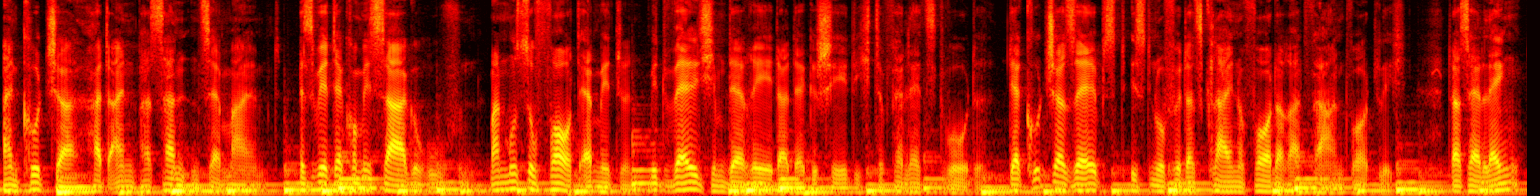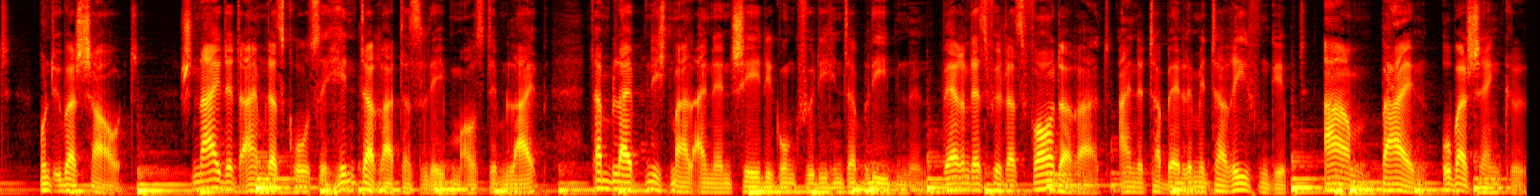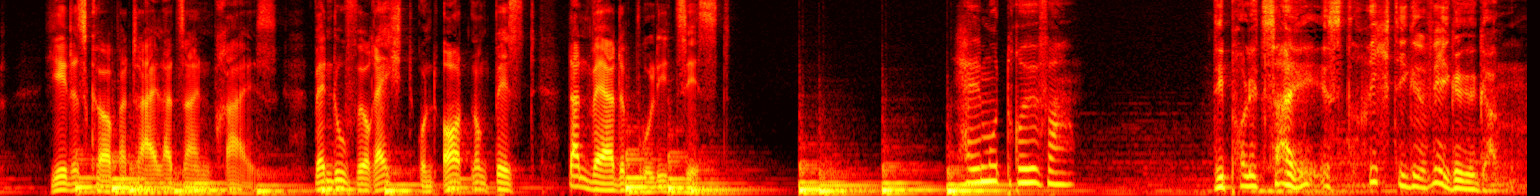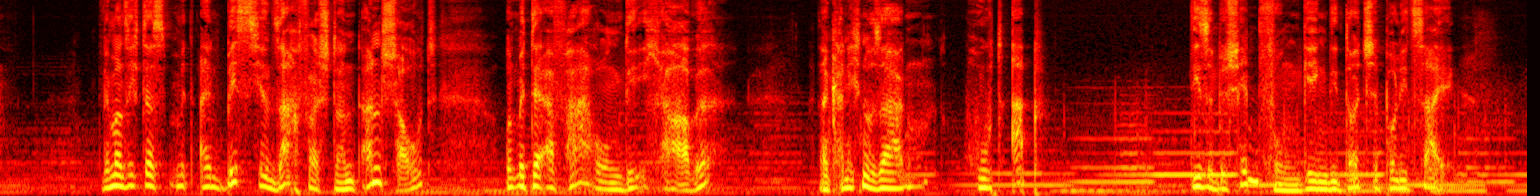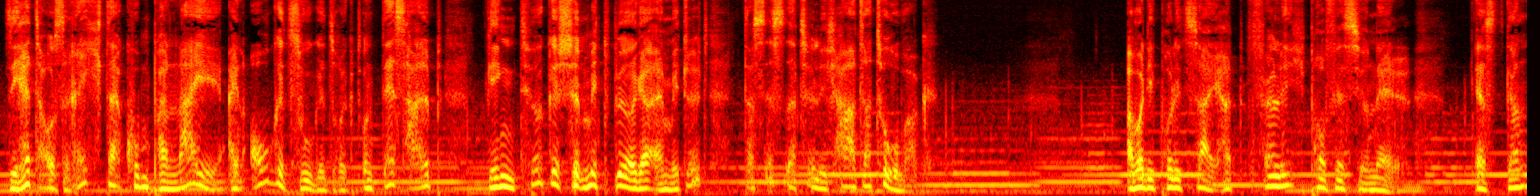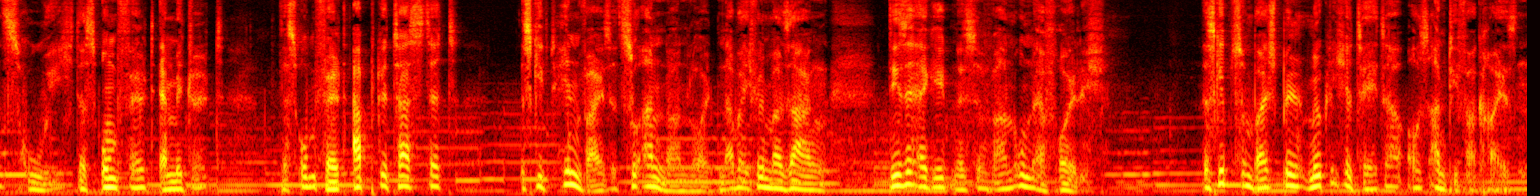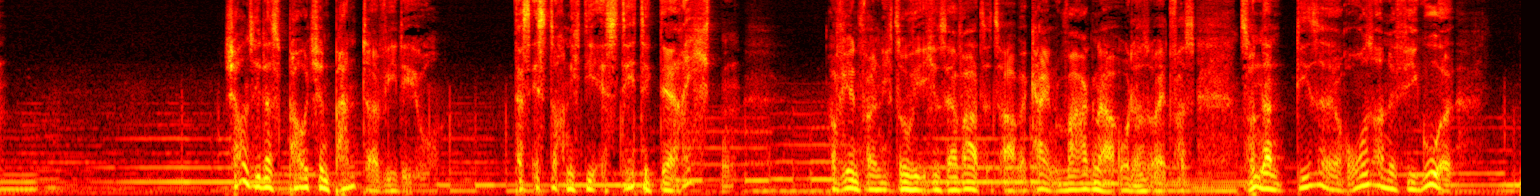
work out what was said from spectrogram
Ein Kutscher hat einen Passanten zermalmt. Es wird der Kommissar gerufen. Man muss sofort ermitteln, mit welchem der Räder der Geschädigte verletzt wurde. Der Kutscher selbst ist nur für das kleine Vorderrad verantwortlich, das er lenkt und überschaut. Schneidet einem das große Hinterrad das Leben aus dem Leib, dann bleibt nicht mal eine Entschädigung für die Hinterbliebenen, während es für das Vorderrad eine Tabelle mit Tarifen gibt. Arm, Bein, Oberschenkel. Jedes Körperteil hat seinen Preis. Wenn du für Recht und Ordnung bist, dann werde Polizist. Helmut Röver. Die Polizei ist richtige Wege gegangen. Wenn man sich das mit ein bisschen Sachverstand anschaut, und mit der Erfahrung, die ich habe, dann kann ich nur sagen, Hut ab. Diese Beschimpfung gegen die deutsche Polizei, sie hätte aus rechter Kumpanei ein Auge zugedrückt und deshalb gegen türkische Mitbürger ermittelt, das ist natürlich harter Tobak. Aber die Polizei hat völlig professionell, erst ganz ruhig das Umfeld ermittelt, das Umfeld abgetastet. Es gibt Hinweise zu anderen Leuten, aber ich will mal sagen, diese Ergebnisse waren unerfreulich. Es gibt zum Beispiel mögliche Täter aus Antifa-Kreisen. Schauen Sie das Paulchen Panther-Video. das ist doch nicht die Ästhetik der Rechten. Auf jeden Fall nicht so, wie ich es erwartet habe. Kein Wagner oder so etwas, sondern diese rosane Figur,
